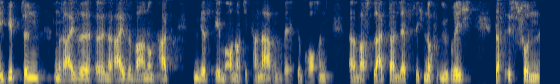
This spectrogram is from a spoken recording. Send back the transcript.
Ägypten eine, Reise, äh, eine Reisewarnung hat, sind jetzt eben auch noch die Kanaren weggebrochen. Äh, was bleibt dann letztlich noch übrig? Das ist schon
